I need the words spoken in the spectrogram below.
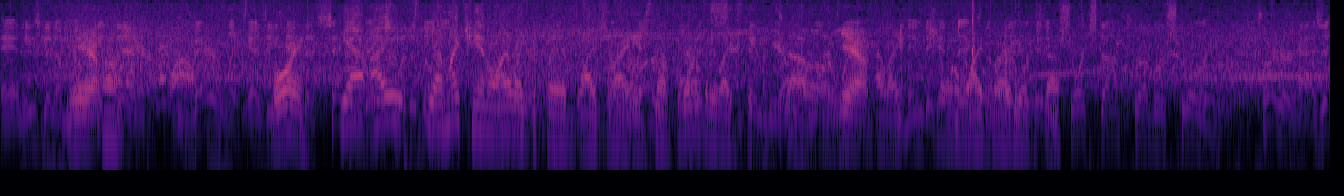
And he's going to make Yeah. it Oh, there. wow. Barely as he's Boy. into Yeah, I with yeah my channel I like to play a wide variety of stuff. But everybody likes different stuff. and Yeah. I like And to hit showing a wide variety of stuff. shortstop Trevor Story. Turner has it,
